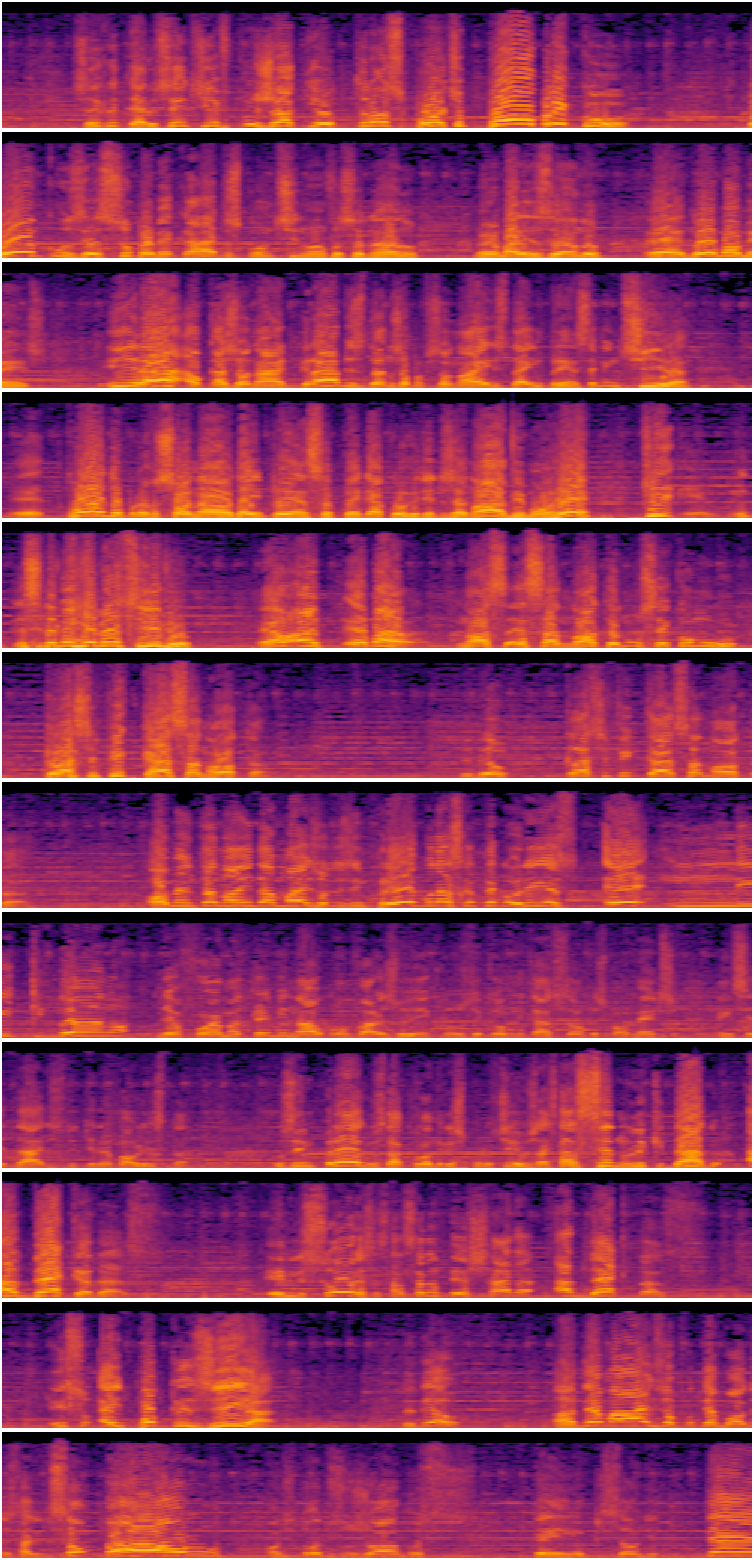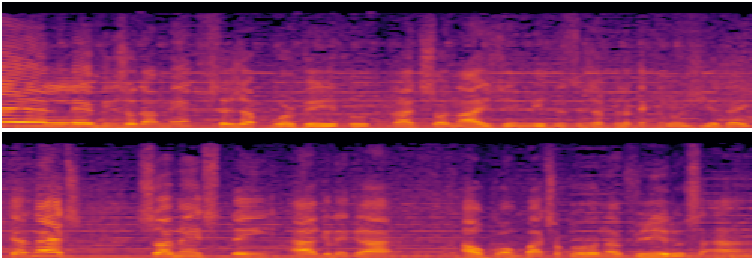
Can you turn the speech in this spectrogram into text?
sem critério científico, já que o transporte público, bancos e supermercados continuam funcionando, normalizando é, normalmente. Irá ocasionar graves danos a profissionais da imprensa. É mentira. É, quando o profissional da imprensa pegar Covid-19 e morrer, que isso é irreversível. É uma, é uma. Nossa, essa nota, eu não sei como classificar essa nota. Entendeu? Classificar essa nota aumentando ainda mais o desemprego nas categorias e liquidando de forma terminal com vários veículos de comunicação, principalmente em cidades do interior paulista. Os empregos da crônica esportiva já está sendo liquidado há décadas. Emissoras está sendo fechada há décadas. Isso é hipocrisia. Entendeu? Ademais, o futebol do estado de São Paulo, onde todos os jogos têm opção de televisionamento, seja por veículos tradicionais de mídia, seja pela tecnologia da internet, somente tem a agregar ao combate ao coronavírus. Ah,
